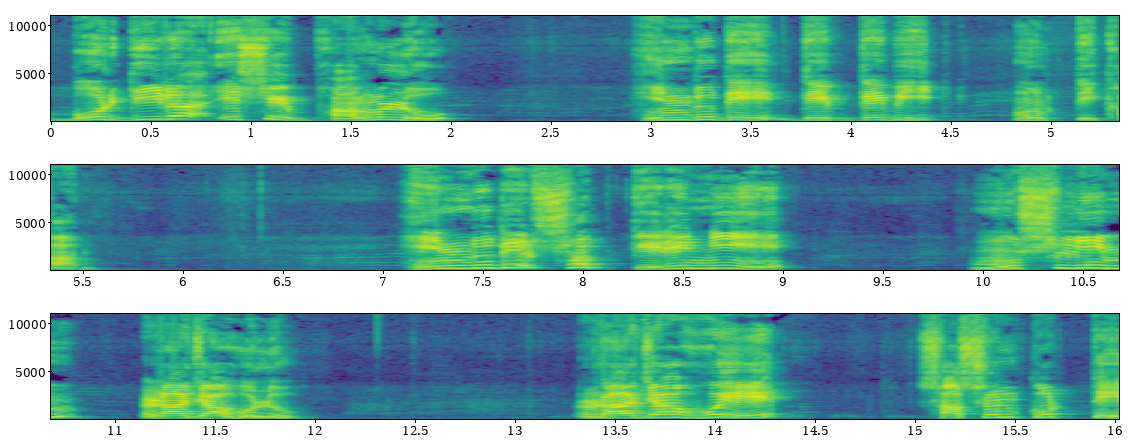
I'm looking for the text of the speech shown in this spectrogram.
বর্গিরা এসে ভাঙল হিন্দুদের দেবদেবীর মূর্তি খান। হিন্দুদের সব কেড়ে নিয়ে মুসলিম রাজা হলো। রাজা হয়ে শাসন করতে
